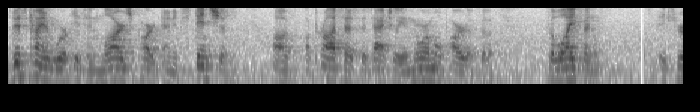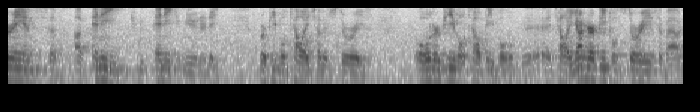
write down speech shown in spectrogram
this kind of work is in large part an extension of a process that's actually a normal part of the, the life and experience of, of any, any community where people tell each other stories. Older people tell people, uh, tell younger people stories about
